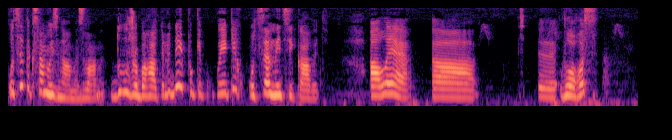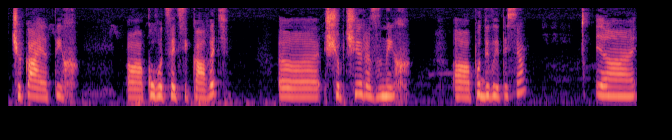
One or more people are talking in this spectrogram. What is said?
Оце так само і з нами з вами. Дуже багато людей, поки яких оце не цікавить. Але а, е, логос чекає тих, а, кого це цікавить, е, щоб через них е, подивитися е,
